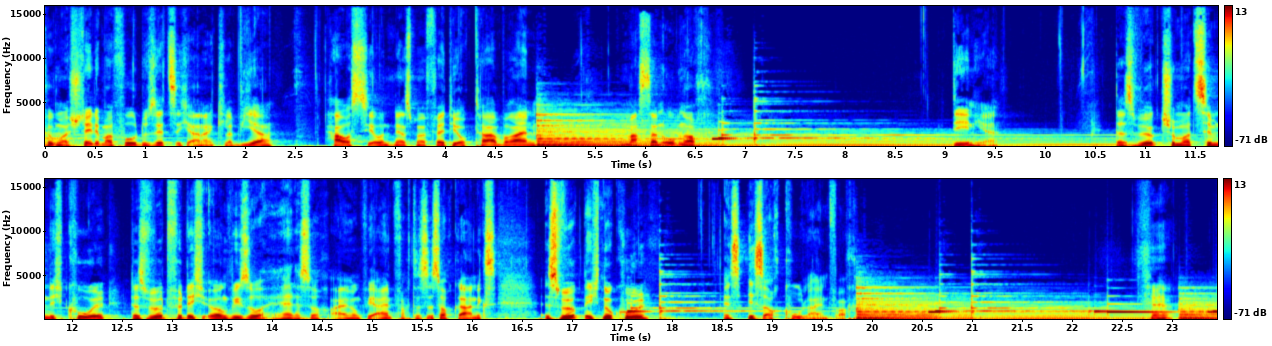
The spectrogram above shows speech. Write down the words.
Guck mal, stell dir mal vor, du setzt dich an ein Klavier, haust hier unten erstmal fett die Oktave rein machst dann oben noch den hier. Das wirkt schon mal ziemlich cool. Das wird für dich irgendwie so, hä, das ist doch irgendwie einfach, das ist auch gar nichts. Es wirkt nicht nur cool, es ist auch cool einfach.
